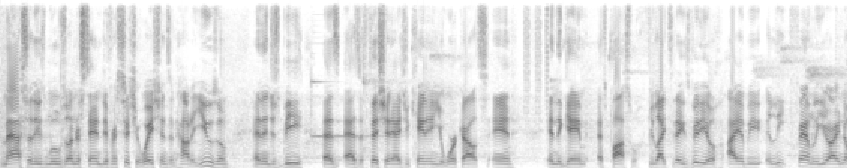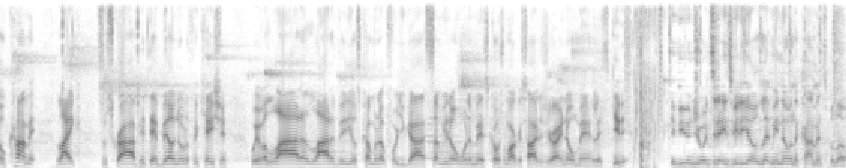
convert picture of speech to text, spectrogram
Master these moves, understand different situations and how to use them, and then just be as, as efficient as you can in your workouts and in the game as possible. If you like today's video, ILB Elite family, you already know, comment, like, subscribe, hit that bell notification. We have a lot, a lot of videos coming up for you guys. Something you don't want to miss. Coach Marcus Hodges, you already know, man. Let's get it. If you enjoyed today's video, let me know in the comments below.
